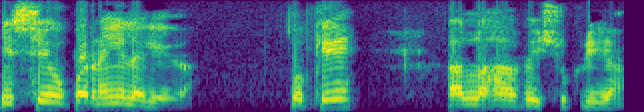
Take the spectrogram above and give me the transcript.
इससे ऊपर नहीं लगेगा ओके अल्लाह हाफिज, शुक्रिया।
